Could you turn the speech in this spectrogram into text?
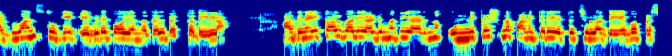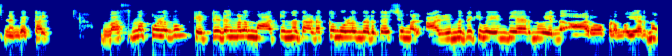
അഡ്വാൻസ് തുകയും എവിടെ പോയെന്നതിൽ വ്യക്തതയില്ല. അതിനേക്കാൾ വലിയ അഴിമതിയായിരുന്നു ഉണ്ണികൃഷ്ണ പണിക്കരെ എത്തിച്ചുള്ള ദേവപ്രശ്നം വെക്കൽ. ഭസ്മക്കുളവും കെട്ടിടങ്ങളും മാറ്റുന്നതടക്കമുള്ള നിർദ്ദേശങ്ങൾ അഴിമതിക്ക് വേണ്ടിയായിരുന്നു എന്ന് ആരോപണം ഉയർന്നു.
